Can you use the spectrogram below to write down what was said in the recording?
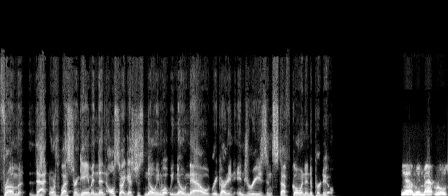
from that Northwestern game? And then also, I guess, just knowing what we know now regarding injuries and stuff going into Purdue. Yeah, I mean, Matt Rhule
